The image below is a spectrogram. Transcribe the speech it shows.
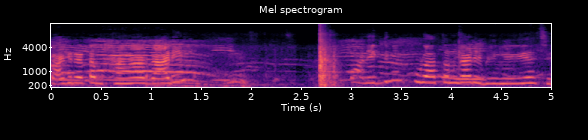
পাখির একটা ভাঙা গাড়ি। অনেকদিন পুরাতন গাড়ি ভেঙে গিয়েছে।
